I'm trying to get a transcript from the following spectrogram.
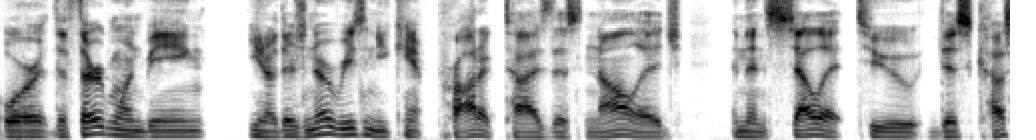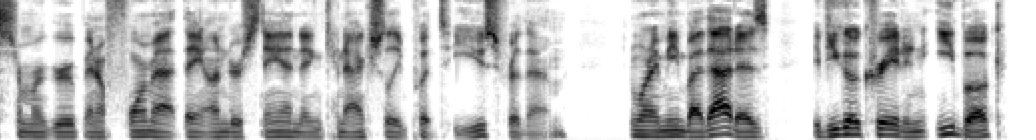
Or the third one being you know there's no reason you can't productize this knowledge and then sell it to this customer group in a format they understand and can actually put to use for them. And what i mean by that is if you go create an ebook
